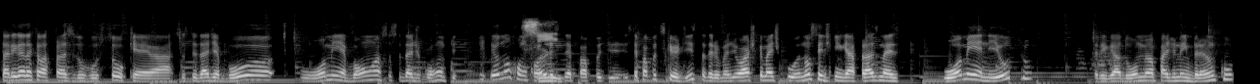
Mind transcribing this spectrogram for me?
Tá ligado aquela frase do Rousseau, que é a sociedade é boa, o homem é bom, a sociedade corrompe? Eu não concordo, isso é, papo de, isso é papo de esquerdista, tá ligado? Mas eu acho que é mais, tipo, eu não sei de quem é a frase, mas o homem é neutro, tá ligado? O homem é uma página em branco,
